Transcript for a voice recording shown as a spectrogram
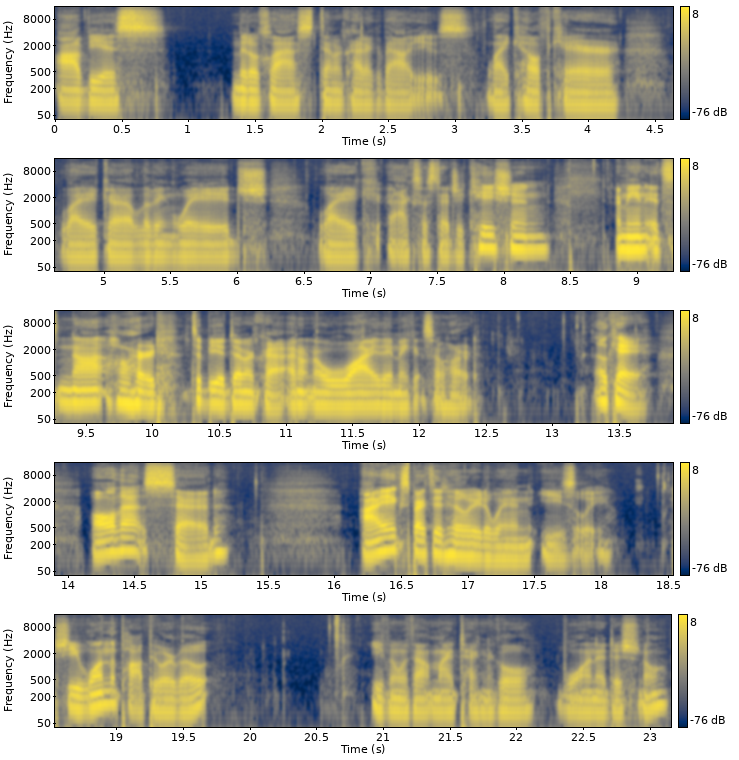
obvious middle class democratic values like healthcare, like a living wage, like access to education. I mean, it's not hard to be a Democrat. I don't know why they make it so hard. Okay, all that said, I expected Hillary to win easily. She won the popular vote, even without my technical one additional.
